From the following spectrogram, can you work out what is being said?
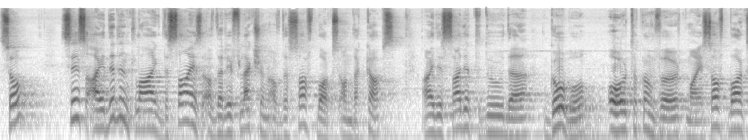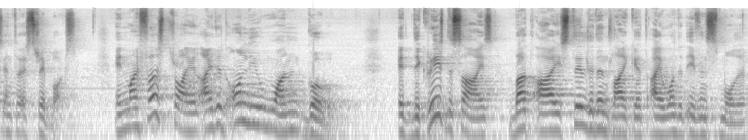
So, since I didn't like the size of the reflection of the softbox on the cups, I decided to do the gobo or to convert my softbox into a strip box. In my first trial, I did only one gobo. It decreased the size, but I still didn't like it. I wanted even smaller.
